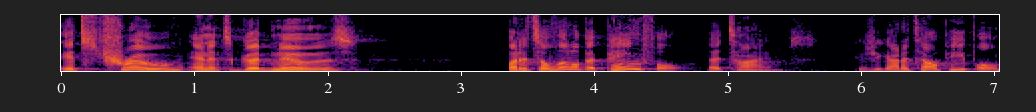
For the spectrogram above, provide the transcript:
It's true and it's good news, but it's a little bit painful at times because you got to tell people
